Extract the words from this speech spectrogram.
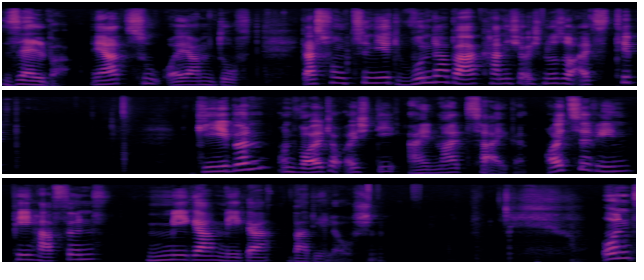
selber, ja, zu eurem Duft. Das funktioniert wunderbar, kann ich euch nur so als Tipp geben und wollte euch die einmal zeigen. Eucerin pH5 Mega, Mega Body Lotion. Und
